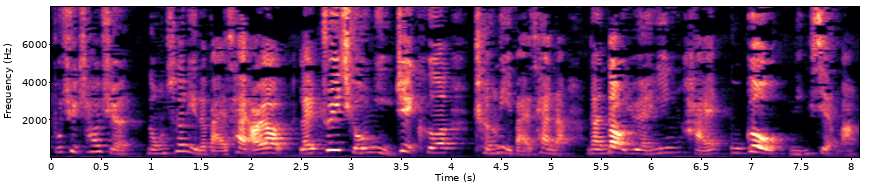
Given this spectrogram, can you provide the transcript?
不去挑选农村里的白菜，而要来追求你这颗城里白菜呢？难道原因还不够明显吗？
